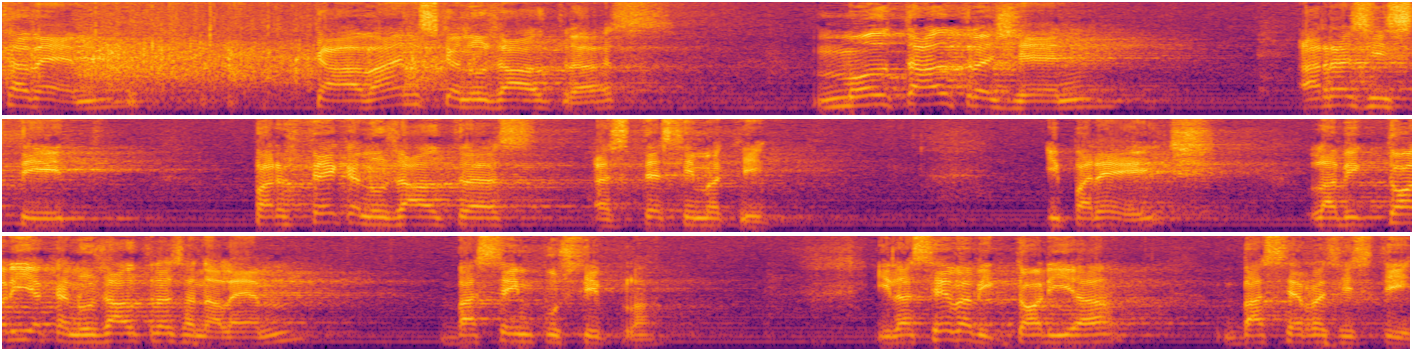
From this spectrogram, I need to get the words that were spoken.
sabem que abans que nosaltres molta altra gent ha resistit per fer que nosaltres estéssim aquí. I per ells, la victòria que nosaltres anhelem va ser impossible. I la seva victòria va ser resistir.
